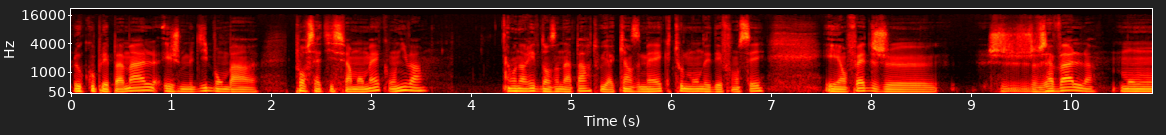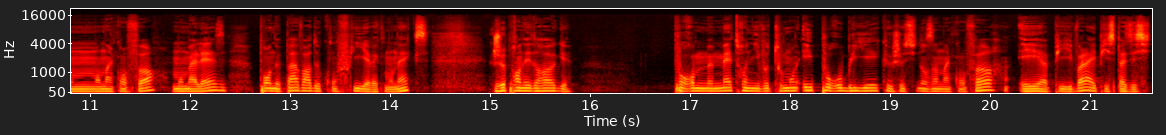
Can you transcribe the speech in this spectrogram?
le couple est pas mal, et je me dis bon bah pour satisfaire mon mec, on y va. On arrive dans un appart où il y a 15 mecs, tout le monde est défoncé. Et en fait, j'avale mon, inconfort, mon malaise, pour ne pas avoir de conflit avec mon ex. Je prends des drogues pour me mettre au niveau de tout le monde et pour oublier que je suis dans un inconfort. Et euh, puis voilà, et puis il se passe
